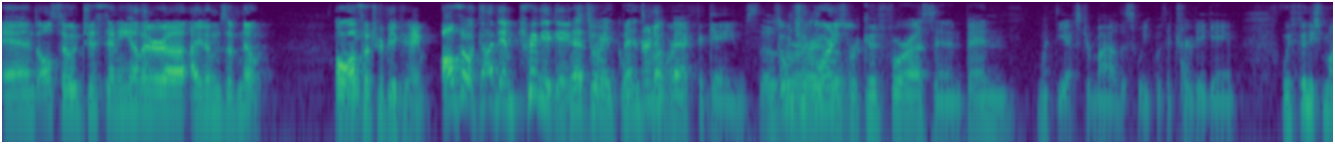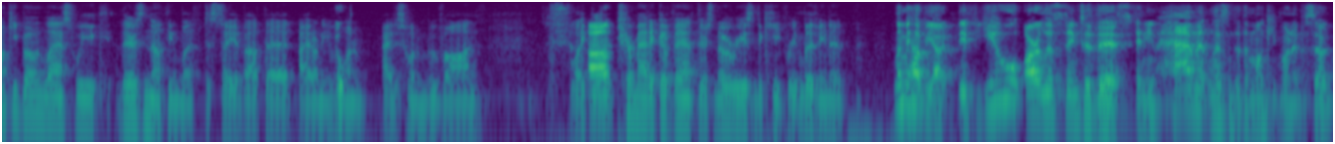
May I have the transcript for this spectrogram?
and also just any other uh, items of note. Oh, also a trivia game. Also a goddamn trivia game. That's right. Ben's anywhere. brought back the games. Those Don't were those were good for us, and Ben went the extra mile this week with a trivia game. We finished Monkey Bone last week. There's nothing left to say about that. I don't even Nope. want to. I just want to move on. It's like Um, a traumatic event. There's no reason to keep reliving it. Let me help you out. If you are listening to this and you haven't listened to the Monkey Bone episode,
